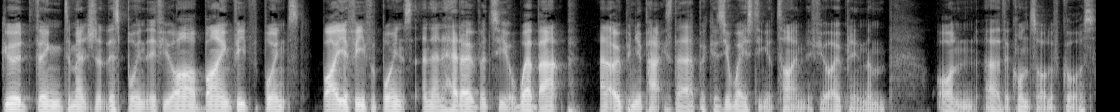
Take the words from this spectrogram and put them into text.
good thing to mention at this point if you are buying FIFA points, buy your FIFA points and then head over to your web app and open your packs there because you're wasting your time if you're opening them on uh, the console, of course.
